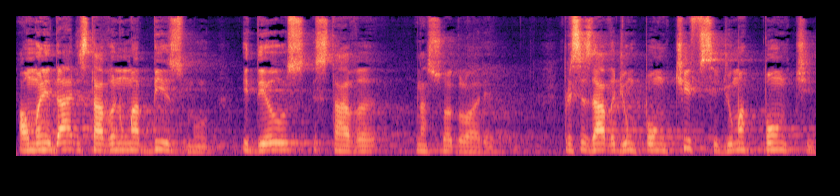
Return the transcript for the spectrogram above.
A humanidade estava num abismo e Deus estava na sua glória. Precisava de um pontífice, de uma ponte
